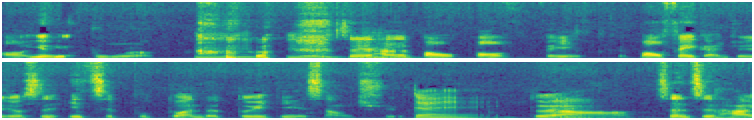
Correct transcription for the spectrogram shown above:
哦又又补了，所以他的保保费保费感觉就是一直不断的堆叠上去。对对啊，甚至他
